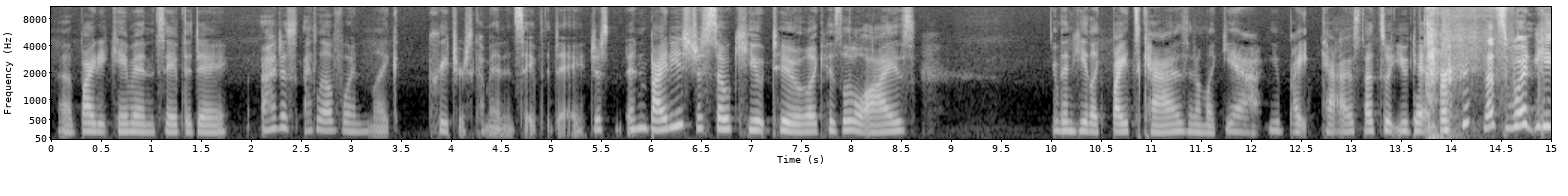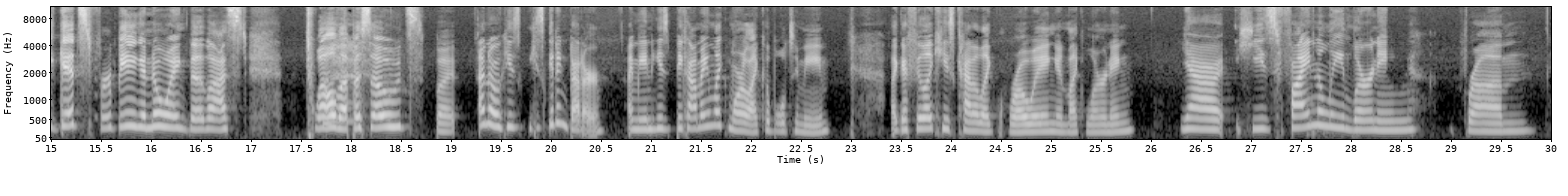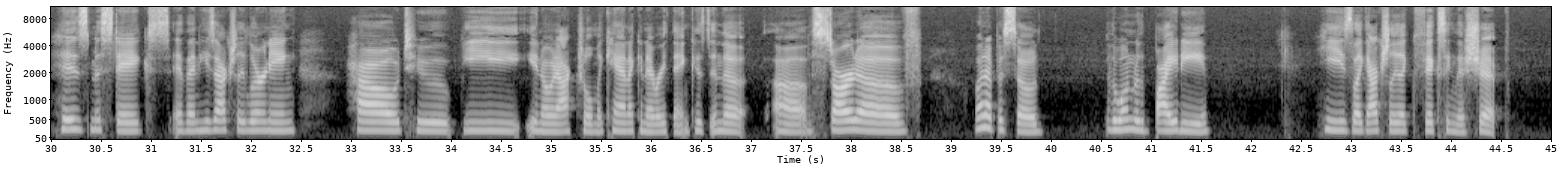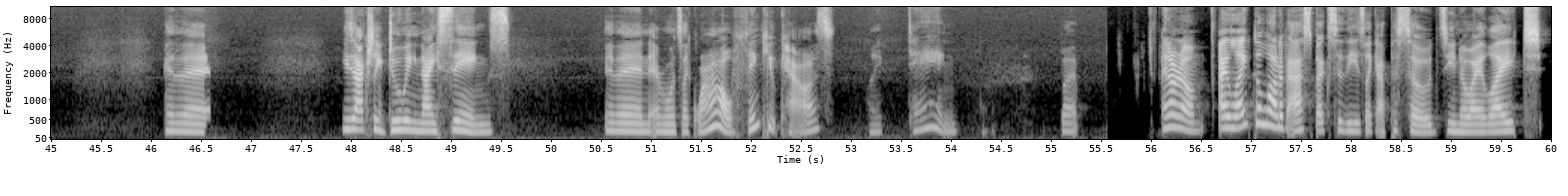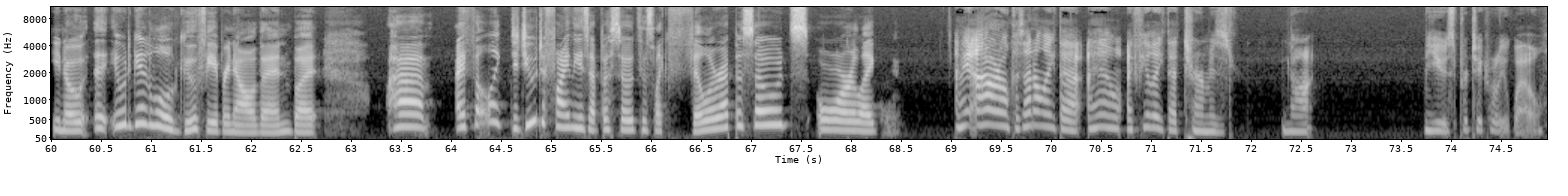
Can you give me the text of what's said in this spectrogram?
uh, Bitey came in and saved the day. I just, I love when, like, creatures come in and save the day. Just and Bitey's just so cute too. Like his little eyes. And then he like bites Kaz, and I'm like, yeah, you bite Kaz. That's what you get for. that's what he gets for being annoying the last twelve episodes. But I know he's he's getting better. I mean, he's becoming like more likable to me. Like I feel like he's kind of like growing and like learning. Yeah, he's finally learning from his mistakes, and then he's actually learning how to be, you know, an actual mechanic and everything. Because in the uh, start of what episode? The one with Bitey, he's like actually like fixing the ship. And then he's actually doing nice things. And then everyone's like, wow, thank you, Kaz. Like, dang. But I don't know. I liked a lot of aspects of these like episodes. You know, I liked, you know, it, it would get a little goofy every now and then, but um I felt like did you define these episodes as like filler episodes or like I mean, I don't know because I don't like that. I don't. I feel like that term is not used particularly well.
